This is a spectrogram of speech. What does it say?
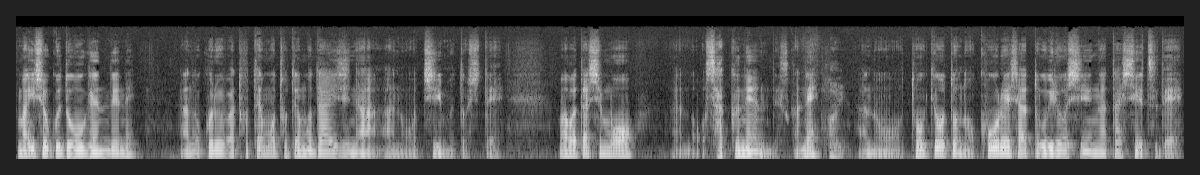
まあ、異色同源でねあのこれはとてもとても大事なあのチームとして、まあ、私もあの昨年ですかね、はい、あの東京都の高齢者等医療支援型施設で、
